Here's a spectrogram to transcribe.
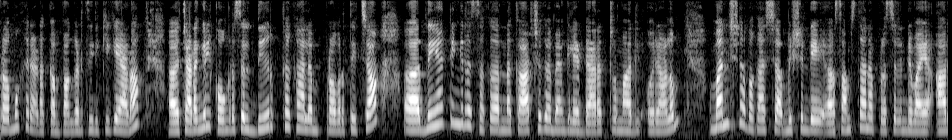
പ്രമുഖരടക്കം പങ്കെടുത്തിരിക്കുകയാണ്. ചടങ്ങിൽ കോൺഗ്രസിൽ ദീർഘകാലം പ്രവർത്തിച്ച നെയ്യാറ്റിങ്കര സഹകരണ കാർഷിക ബാങ്കിലെ ഡയറക്ടർമാരിൽ ഒരാളും മനുഷ്യാവകാശ മിഷന്റെ സംസ്ഥാന പ്രസിഡന്റുമായ ആർ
